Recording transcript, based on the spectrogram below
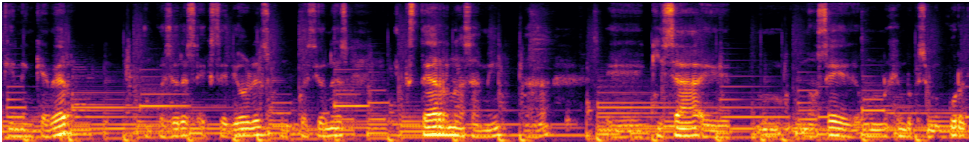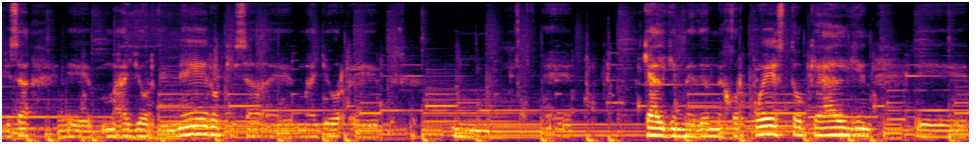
tienen que ver con cuestiones exteriores, con cuestiones externas a mí. Eh, quizá, no sé, un ejemplo que se me ocurre, quizá mayor dinero, quizá mayor que alguien me dé un mejor puesto, que alguien eh,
